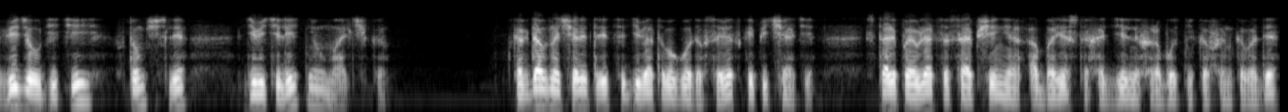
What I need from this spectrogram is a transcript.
видел детей, в том числе девятилетнего мальчика. Когда в начале 1939 года в советской печати стали появляться сообщения об арестах отдельных работников НКВД,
